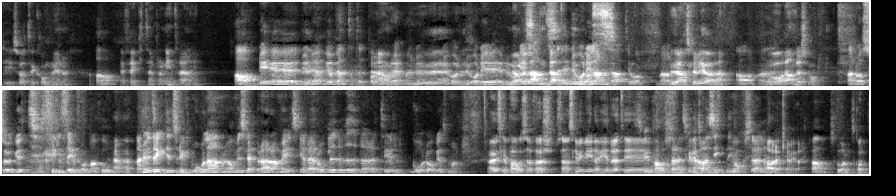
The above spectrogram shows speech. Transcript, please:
det är ju så att det kommer ju nu. Ja. Effekten från din träning. Ja, det är, det den vi har väntat ett par år ja, men nu, nu, var, nu var det, nu var det landat. Nu var det landat, ja. Men, hur han skulle göra. Ja, Vad var Anders mål? Han har sugit till sig information. Men det är ett riktigt snyggt mål om vi släpper arameiska där och glider vidare till gårdagens match. Ja, vi ska pausa först. Sen ska vi glida vidare till... Ska vi pausa där? Ska vi ta en sittning också? Eller? Ja, det kan vi göra. Ja, skål. Skål.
